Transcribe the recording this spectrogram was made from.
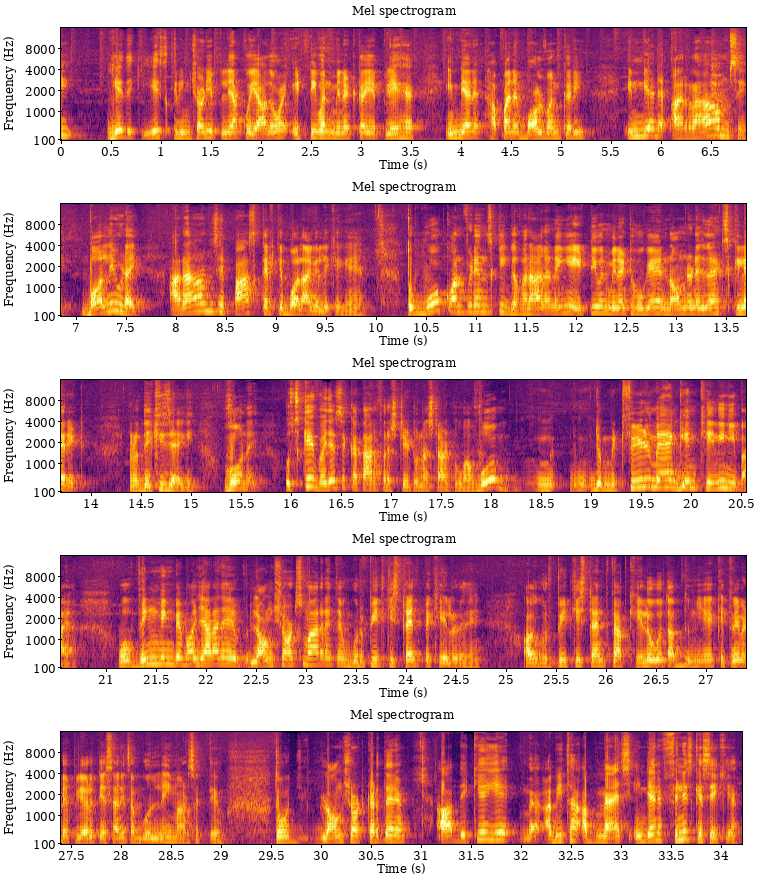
ये देखिए, ये स्क्रीनशॉट ये प्ले आपको याद होगा 81 मिनट का ये प्ले है। इंडिया ने थापा ने बॉल वन करी। इंडिया ने आराम से बॉल नहीं उड़ाई, आराम से पास करके बॉल आगे लेके गए हैं। तो वो कॉन्फिडेंस की घबराना नहीं है 81 मिनट हो गए नौ minute let's clear it you देखी जाएगी। वो नहीं। उसके वजह से कतार फ्रस्ट्रेट होना स्टार्ट हुआ। वो जो मिडफील्ड में है गेम खेल ही नहीं पाया। वो विंग विंग पे बॉल जा रहे थे लॉन्ग शॉट्स मार रहे थे, गुरप्रीत की स्ट्रेंथ पे खेल रहे थे। और गुरप्रीत की स्ट्रेंथ पे आप खेलोगे तो आप दुनिया के कितने बड़े प्लेयर होते हैं, आसानी से आप गोल नहीं मार सकते हो। तो लॉन्ग शॉट करते रहे। आप देखिए, ये अभी था, अब मैच इंडिया ने फिनिश कैसे किया?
